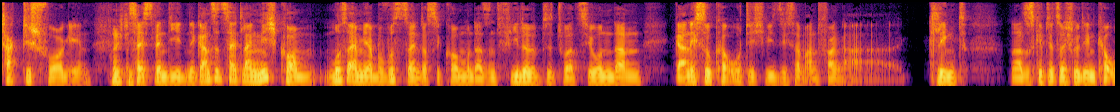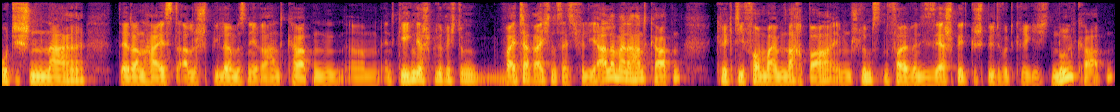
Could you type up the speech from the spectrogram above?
taktisch vorgehen. Richtig. Das heißt, wenn die eine ganze Zeit lang nicht kommen, muss einem ja bewusst sein, dass sie kommen und da sind viele Situationen dann gar nicht so chaotisch, wie es am Anfang äh, klingt. Also es gibt jetzt zum Beispiel den chaotischen Narr, der dann heißt, alle Spieler müssen ihre Handkarten ähm, entgegen der Spielrichtung weiterreichen. Das heißt, ich verliere alle meine Handkarten, kriege die von meinem Nachbar. Im schlimmsten Fall, wenn die sehr spät gespielt wird, kriege ich null Karten.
